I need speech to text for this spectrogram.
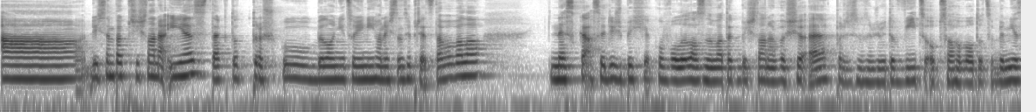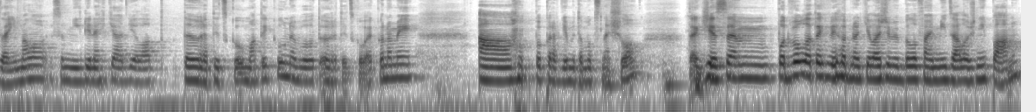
A když jsem pak přišla na IS, tak to trošku bylo něco jiného, než jsem si představovala. Dneska asi, když bych jako volila znova, tak bych šla na VŠE, protože si myslím, že by to víc obsahovalo to, co by mě zajímalo. Já jsem nikdy nechtěla dělat teoretickou matiku nebo teoretickou ekonomii a popravdě mi to moc nešlo. Takže jsem po dvou letech vyhodnotila, že by bylo fajn mít záložný plán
